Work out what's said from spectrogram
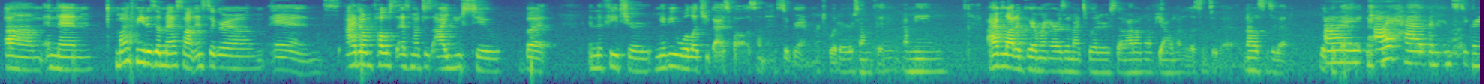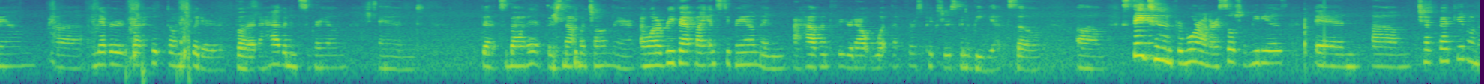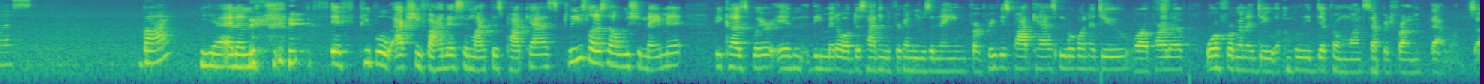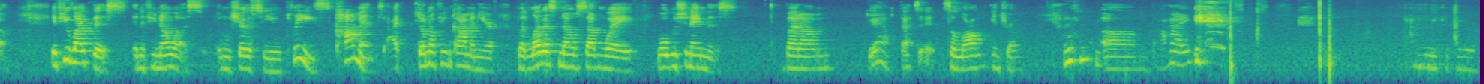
Um, and then my feed is a mess on Instagram, and I don't post as much as I used to, but in the future, maybe we'll let you guys follow us on Instagram or Twitter or something. I mean, I have a lot of grammar errors in my Twitter, so I don't know if y'all want to listen to that. Not listen to that. Look I that. I have an Instagram. Uh, I never got hooked on Twitter, but I have an Instagram, and that's about it. There's not much on there. I want to revamp my Instagram, and I haven't figured out what that first picture is going to be yet. So um, stay tuned for more on our social medias and um, check back in on us. Bye. Yeah, and then if people actually find this and like this podcast, please let us know what we should name it because we're in the middle of deciding if we're going to use a name for a previous podcast we were going to do or a part of, or if we're going to do a completely different one separate from that one. So, if you like this and if you know us and we share this to you, please comment. I don't know if you can comment here, but let us know some way what we should name this. But um, yeah, that's it. It's a long intro. um, bye. we could do.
